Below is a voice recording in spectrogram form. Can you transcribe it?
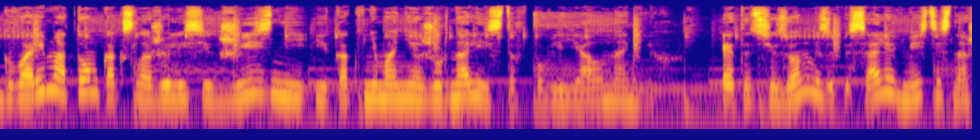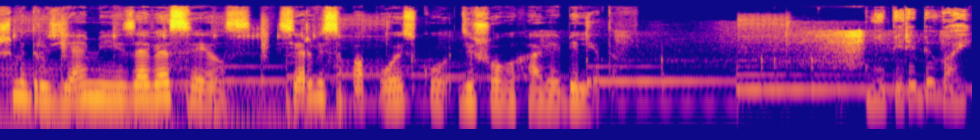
Говорим о том, как сложились их жизни и как внимание журналистов повлияло на них. Этот сезон мы записали вместе с нашими друзьями из Aviasales, сервиса по поиску дешевых авиабилетов. Не перебивай.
